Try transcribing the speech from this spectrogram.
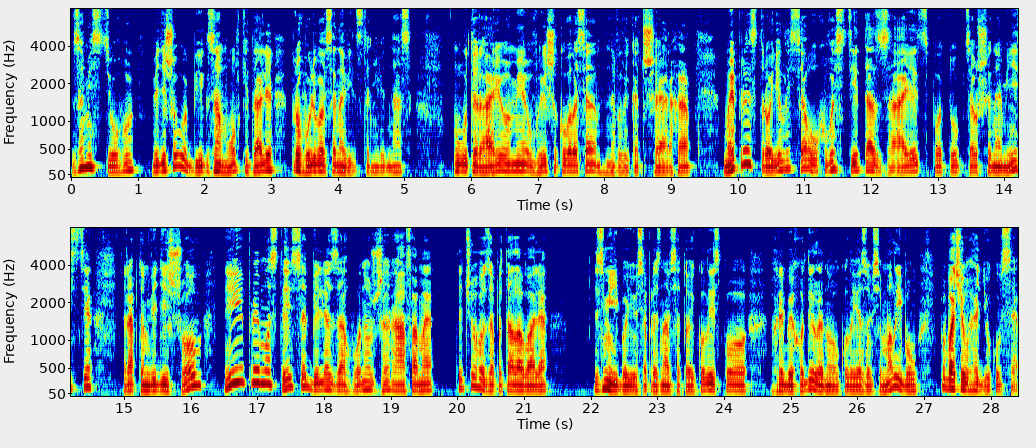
Замість цього відійшов у бік, замовк і далі прогулювався на відстані від нас. У тераріумі вишикувалася невелика черга. Ми пристроїлися у хвості та заєць, потупцявши на місці, раптом відійшов і примостився біля загону з жирафами. Ти чого? запитала Валя. Змій боюся, признався той. Колись по гриби ходили, ну коли я зовсім малий був, побачив гадюку все.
